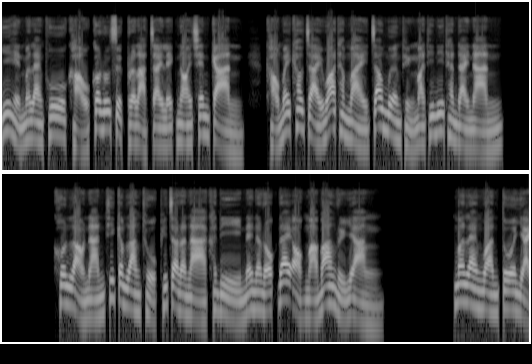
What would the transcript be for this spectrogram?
ยี่เห็นแมลงผู้เขาก็รู้สึกประหลาดใจเล็กน้อยเช่นกัน เขาไม่เข้าใจว่าทำไมเจ้าเมืองถึงมาที่นี่ทันใดนั้น คนเหล่านั้นที่กำลังถูกพิจารณาคดีในนรกได้ออกมาบ้างหรือยัง แมลงวันตัวใหญ่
